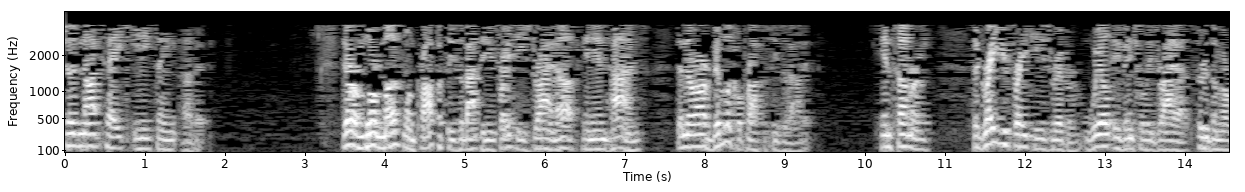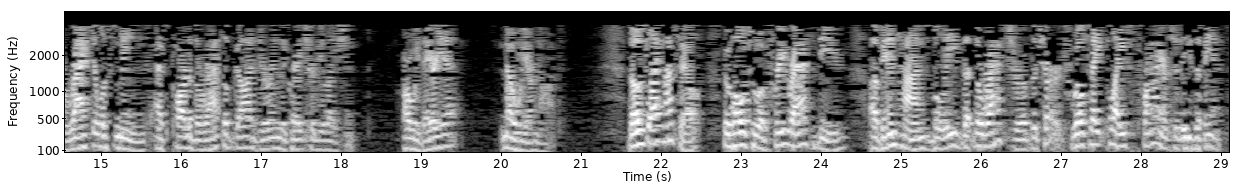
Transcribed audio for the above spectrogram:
should not take anything of it. There are more Muslim prophecies about the Euphrates drying up in end times than there are biblical prophecies about it. In summary, the great Euphrates River will eventually dry up through the miraculous means as part of the wrath of God during the Great Tribulation. Are we there yet? No, we are not. Those like myself who hold to a pre-wrath view of end times believe that the rapture of the church will take place prior to these events.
